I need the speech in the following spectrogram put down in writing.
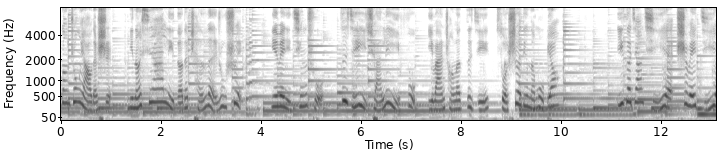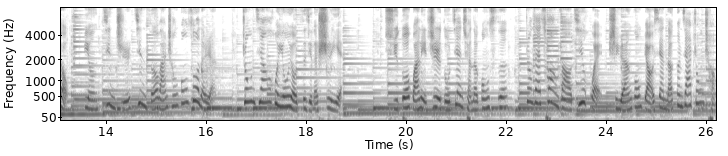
更重要的是，你能心安理得地沉稳入睡，因为你清楚自己已全力以赴，已完成了自己所设定的目标。一个将企业视为己有，并尽职尽责完成工作的人。终将会拥有自己的事业。许多管理制度健全的公司正在创造机会，使员工表现得更加忠诚、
